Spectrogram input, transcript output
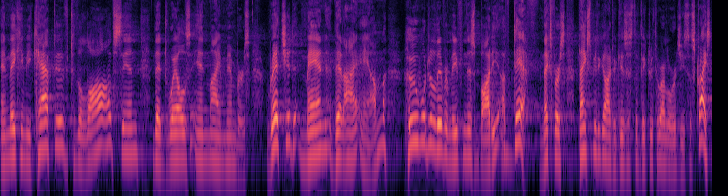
and making me captive to the law of sin that dwells in my members. Wretched man that I am, who will deliver me from this body of death? Next verse, thanks be to God who gives us the victory through our Lord Jesus Christ.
